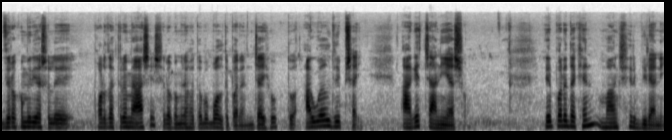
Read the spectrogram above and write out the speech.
যেরকমেরই আসলে পর্যায়ক্রমে আসে, সেরকমেরই হয়তো বা বলতে পারেন। যাই হোক, তো আউয়াল জিপসাই আগে চা নিয়ে আসো। এরপরে দেখেন মাংসের বিরিয়ানি,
